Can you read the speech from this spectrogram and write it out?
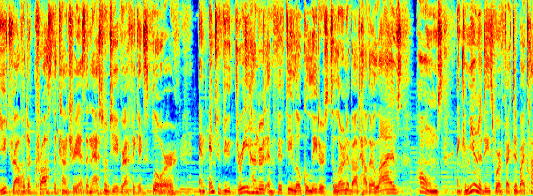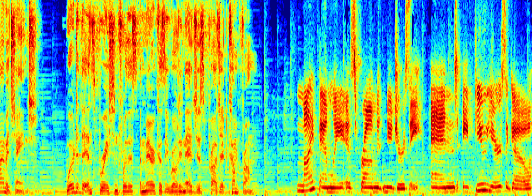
You traveled across the country as a National Geographic explorer and interviewed 350 local leaders to learn about how their lives, homes, and communities were affected by climate change. Where did the inspiration for this America's Eroding Edges project come from? My family is from New Jersey, and a few years ago,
